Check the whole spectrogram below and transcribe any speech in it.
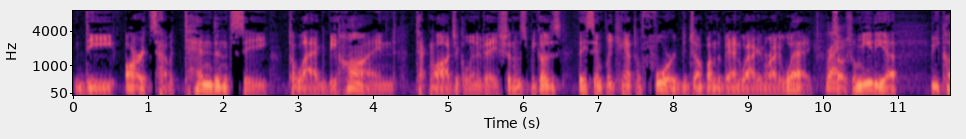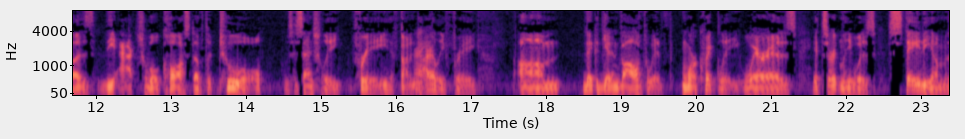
the arts have a tendency to lag behind technological innovations because they simply can't afford to jump on the bandwagon right away. Right. Social media, because the actual cost of the tool was essentially free, if not entirely free, um, they could get involved with more quickly. Whereas it certainly was stadiums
